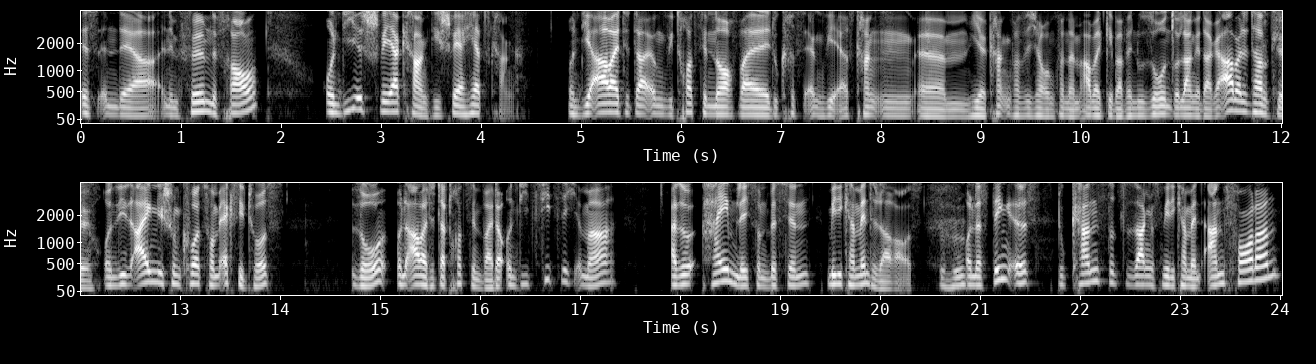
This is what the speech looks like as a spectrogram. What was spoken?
ist in, der, in dem Film eine Frau und die ist schwer krank, die ist schwer herzkrank. Und die arbeitet da irgendwie trotzdem noch, weil du kriegst irgendwie erst Kranken, ähm, hier Krankenversicherung von deinem Arbeitgeber, wenn du so und so lange da gearbeitet hast. Okay. Und sie ist eigentlich schon kurz vorm Exitus. So, und arbeitet da trotzdem weiter. Und die zieht sich immer, also heimlich so ein bisschen, Medikamente daraus. Mhm. Und das Ding ist, du kannst sozusagen das Medikament anfordern,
